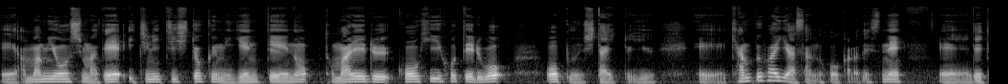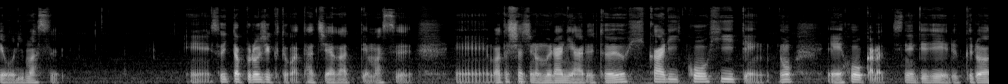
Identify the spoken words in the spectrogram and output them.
え、奄美大島で1日1組限定の泊まれるコーヒーホテルをオープンしたいという、えー、キャンプファイヤーさんの方からですね、えー、出ております。えー、そういったプロジェクトが立ち上がってます。えー、私たちの村にある豊光コーヒー店の、えー、方からですね、出ているクラ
